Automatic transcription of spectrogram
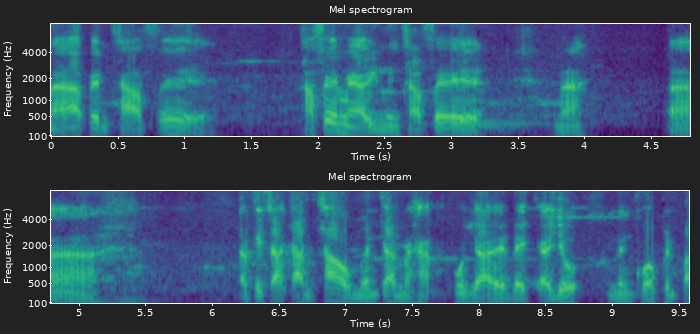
นะเป็นคาเฟ่คาเฟ่แมวอีกหนึ่งคาเฟ่นะอ่า ติกาการเข้าเหมือนกันนะฮะผู้ใหญ่เด็กอายุหนึ่งขวบขึ้นไป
